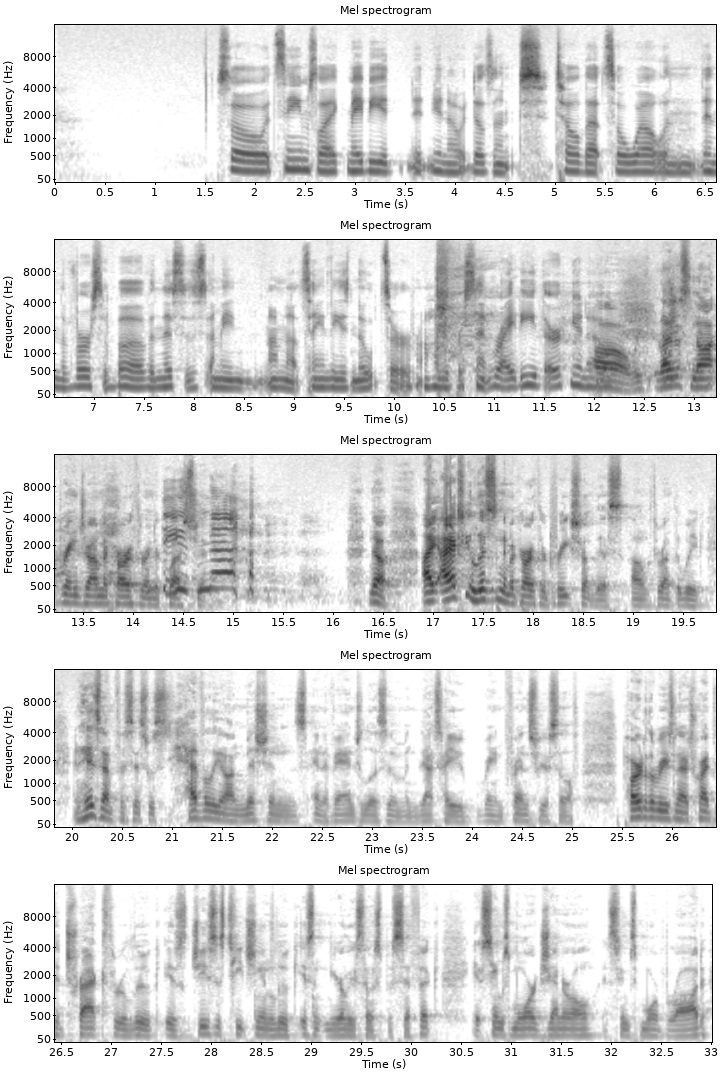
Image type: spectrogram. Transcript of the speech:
So it seems like maybe it, it, you know, it doesn't tell that so well in, in the verse above. And this is, I mean, I'm not saying these notes are 100% right either, you know. Oh, we, let us not bring John MacArthur into question. no- No, I, I actually listened to MacArthur preach on this uh, throughout the week, and his emphasis was heavily on missions and evangelism, and that's how you gain friends for yourself. Part of the reason I tried to track through Luke is Jesus' teaching in Luke isn't nearly so specific. It seems more general, it seems more broad.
